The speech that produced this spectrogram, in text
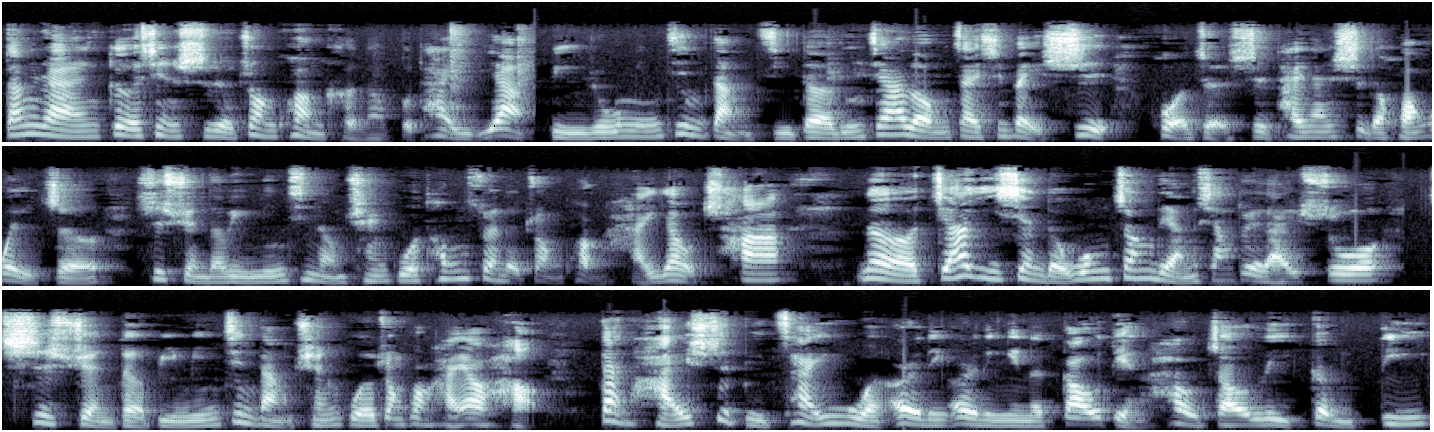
当然，各县市的状况可能不太一样。比如，民进党籍的林佳龙在新北市，或者是台南市的黄伟哲，是选的比民进党全国通算的状况还要差。那嘉义县的翁章良相对来说是选的比民进党全国的状况还要好，但还是比蔡英文二零二零年的高点号召力更低，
